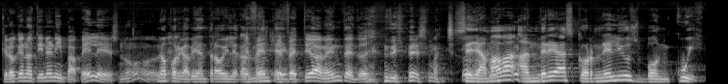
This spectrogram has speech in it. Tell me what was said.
Creo que no tiene ni papeles, ¿no? No, porque había entrado ilegalmente. efectivamente, entonces dices, macho. Se llamaba Andreas Cornelius von Quick.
